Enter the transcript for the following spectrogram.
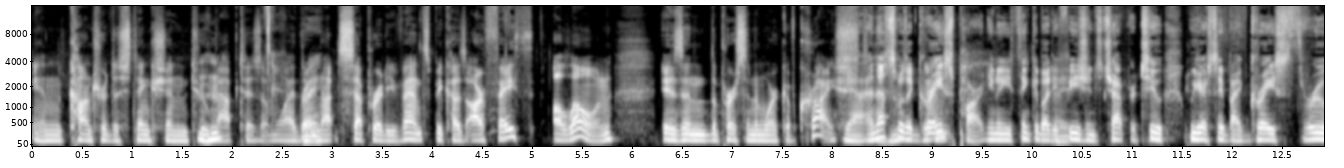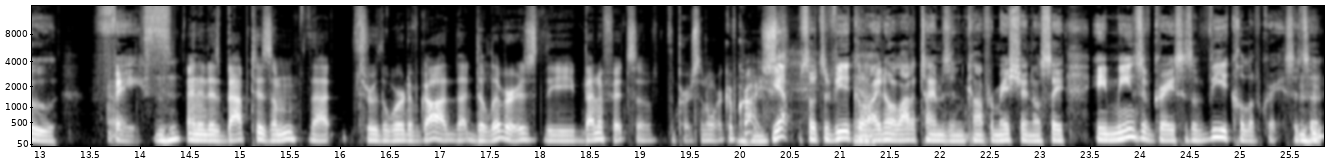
in contradistinction to mm-hmm. baptism, why they're Right. not separate events, because our faith alone is in the person and work of Christ. Yeah, and that's mm-hmm. where the grace part. You know, you think about Ephesians chapter two, we are saved by grace through faith. Mm-hmm. And it is baptism that, through the word of God, that delivers the benefits of the person and work of mm-hmm. Christ. Yeah, so it's a vehicle. I know a lot of times in confirmation, I'll say a means of grace is a vehicle of grace. It's a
